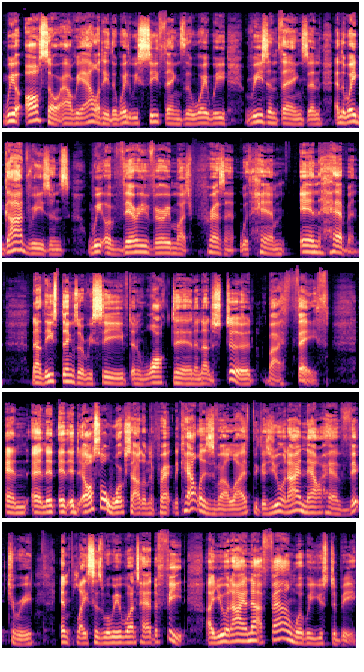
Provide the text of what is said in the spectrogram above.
we are also our reality, the way that we see things, the way we reason things, and, and the way God reasons, we are very, very much present with Him in heaven. Now, these things are received and walked in and understood by faith. And, and it, it also works out in the practicalities of our life because you and I now have victory in places where we once had defeat. Uh, you and I are not found where we used to be.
